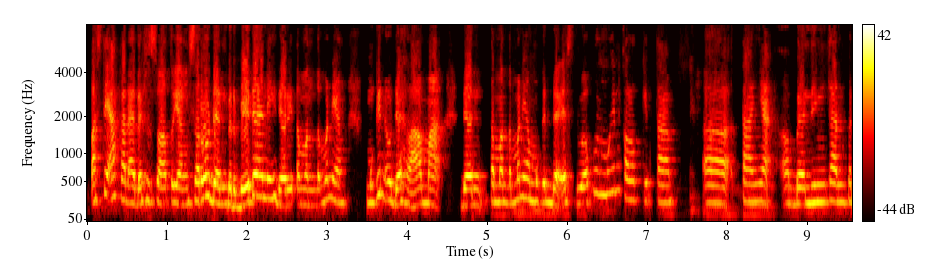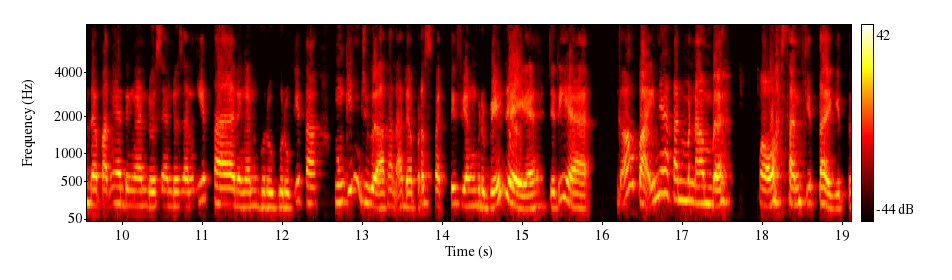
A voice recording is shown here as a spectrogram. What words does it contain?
pasti akan ada sesuatu yang seru dan berbeda nih dari teman-teman yang mungkin udah lama. Dan teman-teman yang mungkin udah S2 pun mungkin kalau kita uh, tanya uh, bandingkan pendapatnya dengan dosen-dosen kita dengan guru-guru kita mungkin juga akan ada perspektif yang berbeda ya. Jadi ya nggak apa ini akan menambah wawasan kita gitu.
